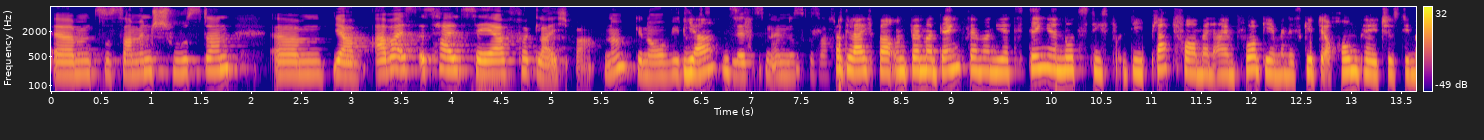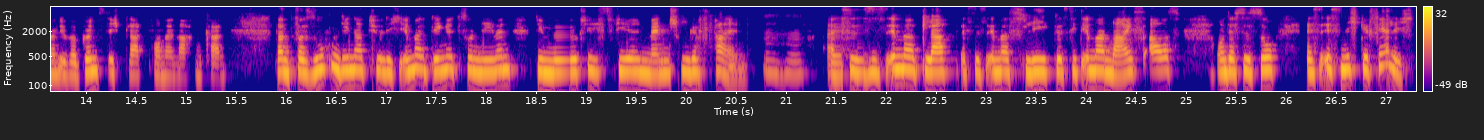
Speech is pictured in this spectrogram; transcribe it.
ähm, zusammenschustern. Ähm, ja, aber es ist halt sehr vergleichbar, ne? genau wie du ja, letzten Endes gesagt hast. Vergleichbar. Und wenn man denkt, wenn man jetzt Dinge nutzt, die die Plattformen einem vorgeben, es gibt ja auch Homepages, die man über günstig Plattformen machen kann, dann versuchen die natürlich immer Dinge zu nehmen, die möglichst vielen Menschen gefallen. Mhm. Also es ist immer glatt, es ist immer sleek, es sieht immer nice aus und es ist so, es ist nicht gefährlich.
